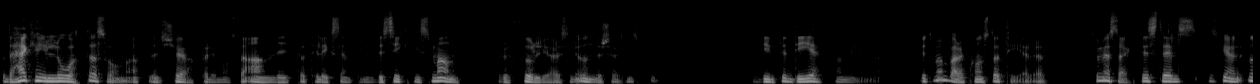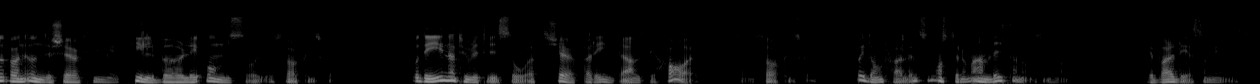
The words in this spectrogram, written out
Och Det här kan ju låta som att en köpare måste anlita till exempel en besiktningsman för att fullgöra sin undersökningsplikt. Men det är inte det man menar, utan man bara konstaterar att som jag sagt, det, ställs, det ska vara en undersökning med tillbörlig omsorg och sakkunskap. Och det är naturligtvis så att köpare inte alltid har sån sakkunskap. Och i de fallen så måste de anlita någon som har det. Det är bara det som menas.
